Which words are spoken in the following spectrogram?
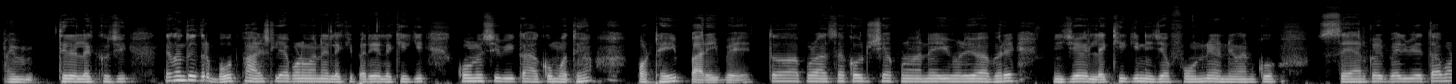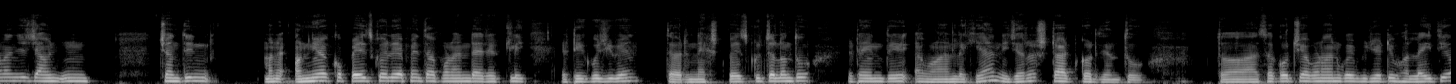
मुझे लिखुची देखते ये बहुत फास्टली आपखिपर लिखिकी कौन सी भी क्या पठे पारे तो आप आशा करें ये भाव में निजे लिखिकी निज फोन अने को सेयार करें तो आपड़े चाहते मानने अन्य पेज खोलने तो आप डायरेक्टली ये जीवन तो नेक्स्ट पेज को चलतु यहाँ लिखिया निजर स्टार्ट कर दिंतु तो आशा कर करीडियोटी भल लगी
